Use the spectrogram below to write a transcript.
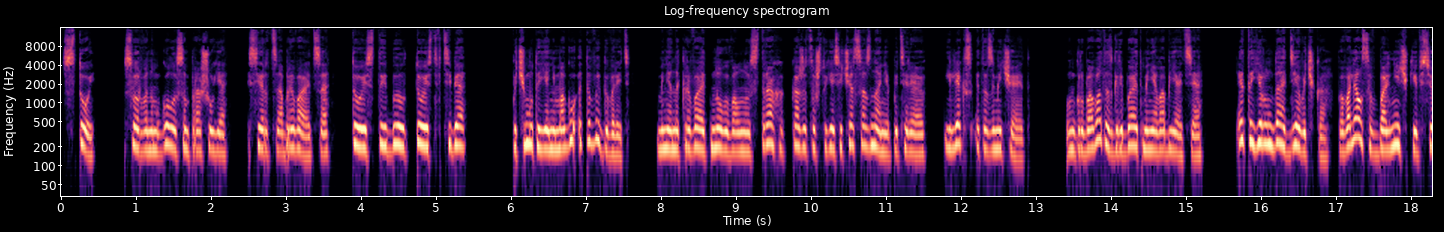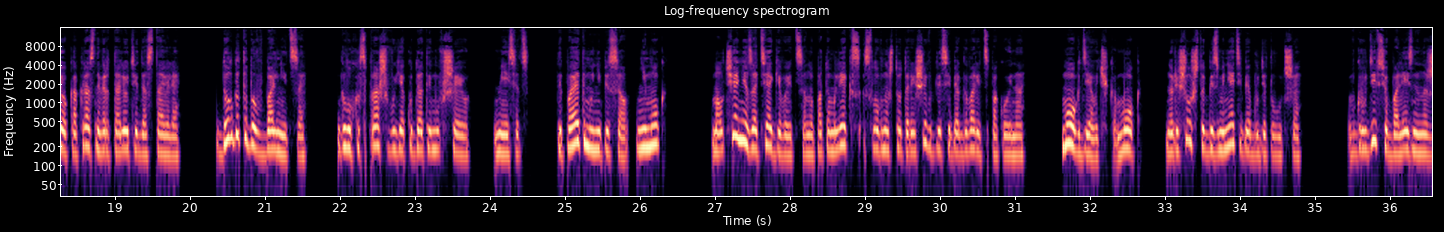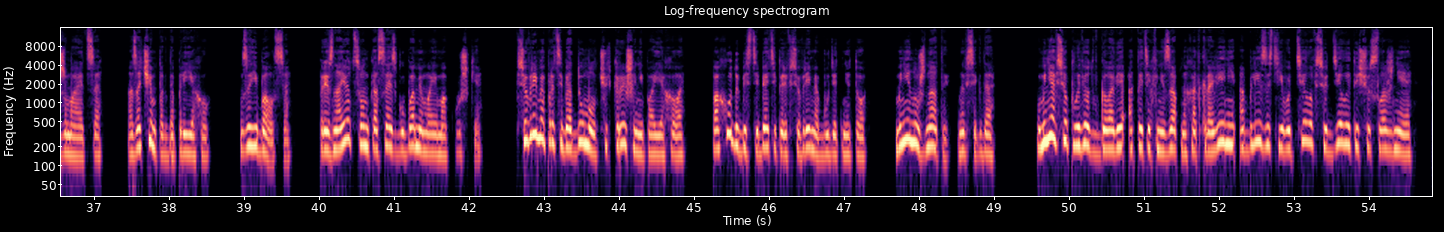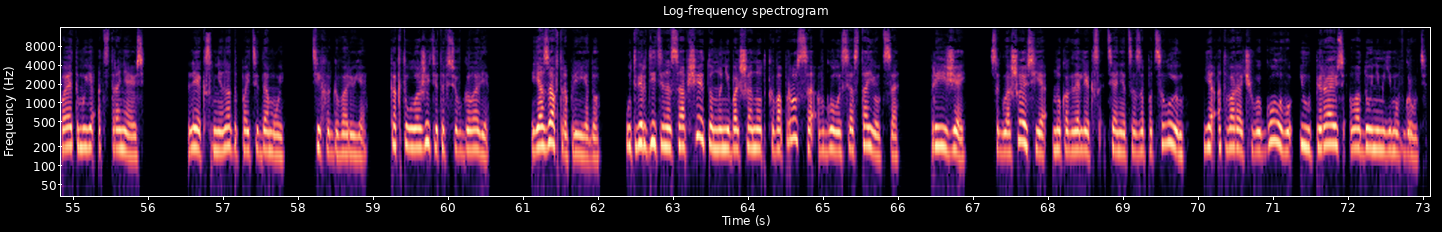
Стой. Сорванным голосом прошу я. Сердце обрывается. То есть ты был, то есть в тебя... Почему-то я не могу это выговорить. Меня накрывает новой волной страха, кажется, что я сейчас сознание потеряю, и Лекс это замечает. Он грубовато сгребает меня в объятия. Это ерунда, девочка. Повалялся в больничке, и все, как раз на вертолете доставили. Долго ты был в больнице? Глухо спрашиваю я куда-то ему в шею. Месяц. Ты поэтому не писал? Не мог? Молчание затягивается, но потом Лекс, словно что-то решив для себя, говорит спокойно. Мог, девочка, мог, но решил, что без меня тебе будет лучше. В груди все болезненно сжимается. А зачем тогда приехал? Заебался. Признается он, касаясь губами моей макушки. Все время про тебя думал, чуть крыша не поехала. Походу, без тебя теперь все время будет не то. Мне нужна ты, навсегда. У меня все плывет в голове от этих внезапных откровений, а близость его тела все делает еще сложнее, поэтому я отстраняюсь. «Лекс, мне надо пойти домой», — тихо говорю я. «Как-то уложить это все в голове». «Я завтра приеду», — утвердительно сообщает он, но небольшая нотка вопроса в голосе остается. «Приезжай». Соглашаюсь я, но когда Лекс тянется за поцелуем, я отворачиваю голову и упираюсь ладонями ему в грудь.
